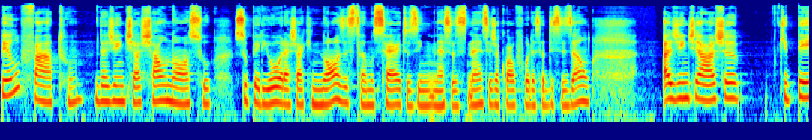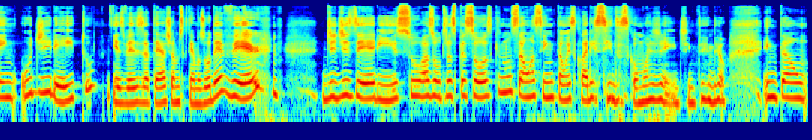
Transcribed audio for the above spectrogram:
pelo fato da gente achar o nosso superior, achar que nós estamos certos em nessas, né, seja qual for essa decisão, a gente acha que tem o direito, e às vezes até achamos que temos o dever de dizer isso às outras pessoas que não são assim tão esclarecidas como a gente, entendeu? Então,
